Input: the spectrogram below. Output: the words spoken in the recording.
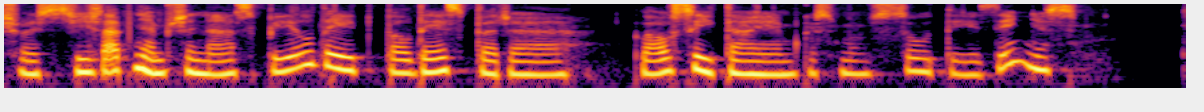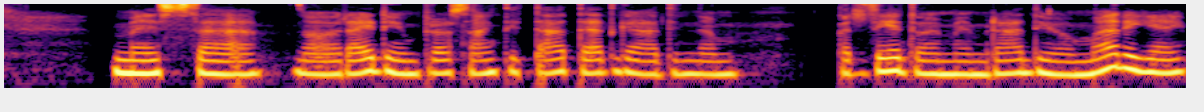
šos, šīs apņemšanās pildīt. Paldies par uh, klausītājiem, kas mums sūtīja ziņas. Mēs no raidījuma prosanktitāte atgādinam par ziedojumiem Radio Marijai.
